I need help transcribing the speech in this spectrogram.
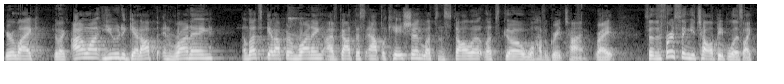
You're like, you're like, I want you to get up and running, and let's get up and running. I've got this application. Let's install it. Let's go. We'll have a great time, right? So the first thing you tell people is like,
